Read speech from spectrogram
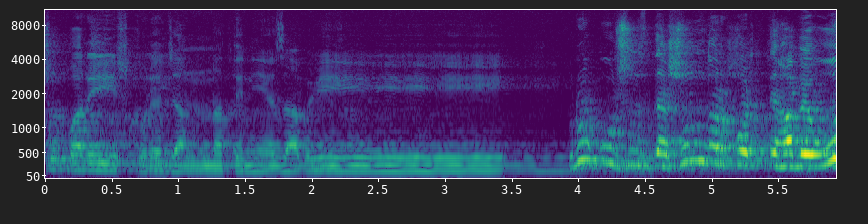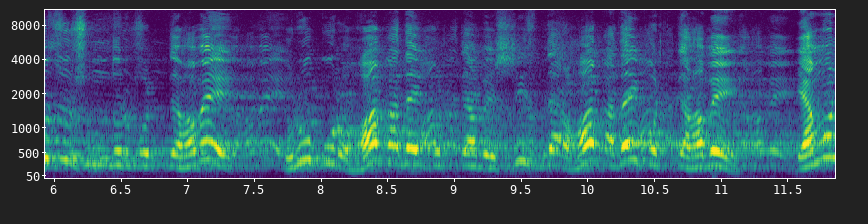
সুপারিশ করে জান্নাতে নিয়ে যাবে। রুকু, সুজদা সুন্দর করতে হবে, উজু সুন্দর করতে হবে। রুকুর হক আদায় করতে হবে, সিজদার হক আদায় করতে হবে। এমন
